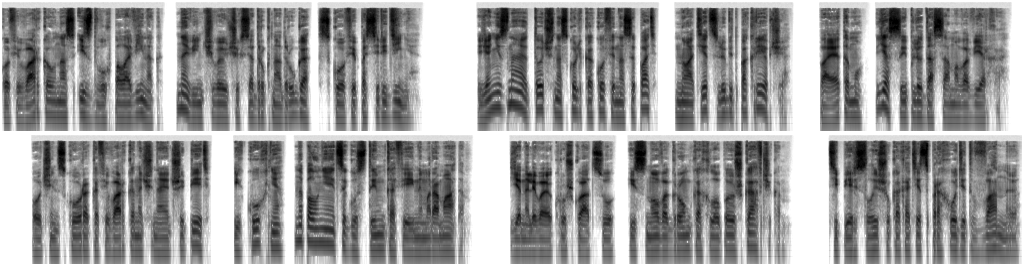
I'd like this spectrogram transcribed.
Кофеварка у нас из двух половинок, навинчивающихся друг на друга с кофе посередине. Я не знаю точно, сколько кофе насыпать, но отец любит покрепче, поэтому я сыплю до самого верха. Очень скоро кофеварка начинает шипеть, и кухня наполняется густым кофейным ароматом. Я наливаю кружку отцу и снова громко хлопаю шкафчиком. Теперь слышу, как отец проходит в ванную,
